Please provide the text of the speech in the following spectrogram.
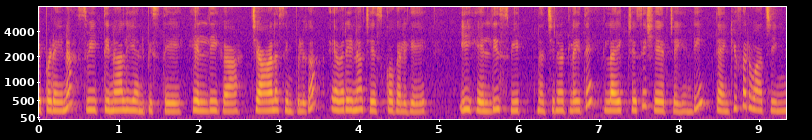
ఎప్పుడైనా స్వీట్ తినాలి అనిపిస్తే హెల్దీగా చాలా సింపుల్గా ఎవరైనా చేసుకోగలిగే ఈ హెల్దీ స్వీట్ నచ్చినట్లయితే లైక్ చేసి షేర్ చేయండి. Thank you for watching.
